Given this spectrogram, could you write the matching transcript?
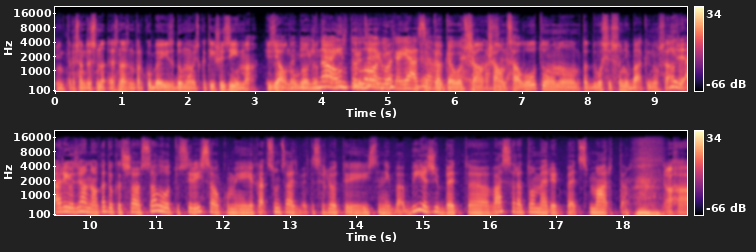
Interesanti. Es, ne, es nezinu, par ko biju izdomājis, ka tieši zīmā iz jaunu gadu. Nav, logika, jā, savā, Ka, ka bet ot nē, šau- šaun vasarā. salūtu, un, un tad visi suņi bāki no sāta. Ir arī uz jauno gadu, kad šaus salūtus, ir izsaukumi, ja kāds suns aizbēg. Tas ir ļoti īstenībā bieži, bet uh, vasarā tomēr ir pēc marta. Aha,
